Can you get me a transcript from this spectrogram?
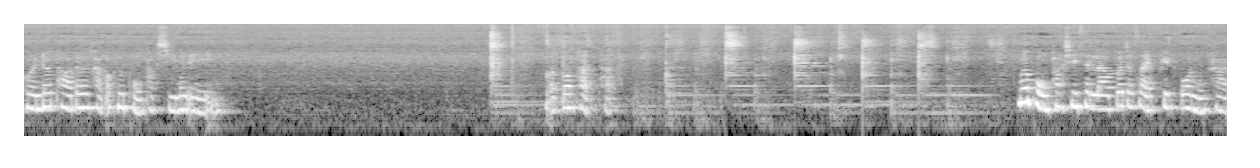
coriander powder ค่ะ ก็คือผงผักชีนั่นเอง แล้วก็ผัดผัด เมื่อผงผักชีเสร็จแล้วก็จะใส่พริกป่นค่ะ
